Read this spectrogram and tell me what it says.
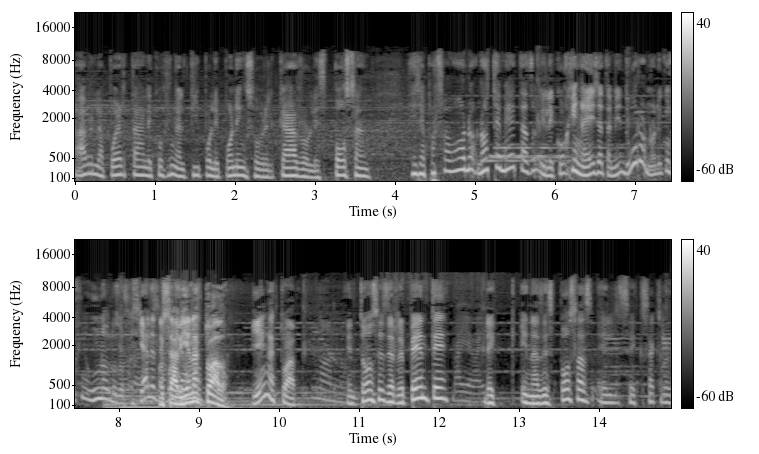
abre la puerta, le cogen al tipo, le ponen sobre el carro, le esposan. Ella, por favor, no, no te metas. Y le cogen a ella también duro, no le cogen a uno de los oficiales. O sea, bien actuado. Bien actuado. Entonces, de repente, Vaya, vaya. le- en las esposas, él se saca las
